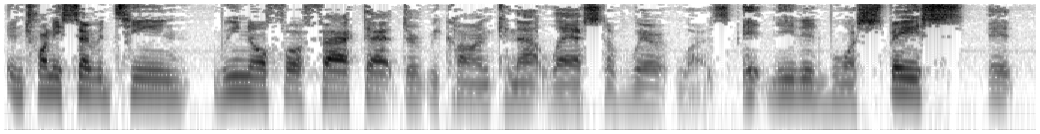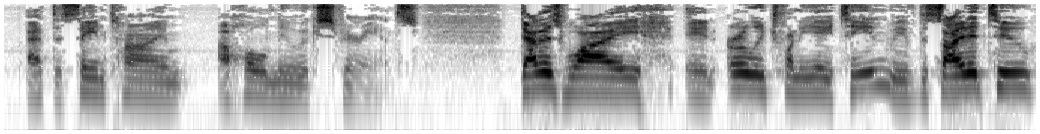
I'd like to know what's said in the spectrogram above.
in 2017, we know for a fact that DerpyCon cannot last of where it was. It needed more space. It, at the same time, a whole new experience. That is why in early 2018, we've decided to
